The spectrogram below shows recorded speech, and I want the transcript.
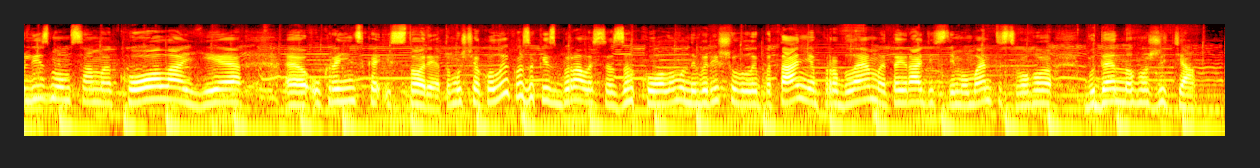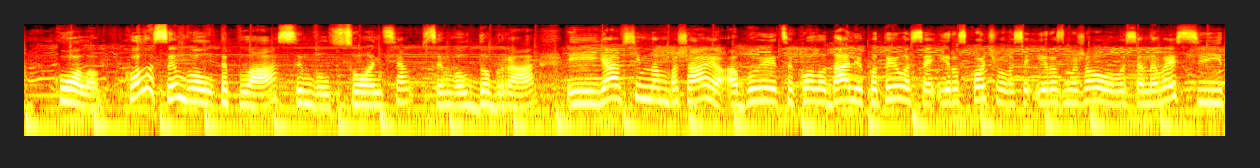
символізмом саме кола є е, українська історія, тому що коли козаки збиралися за колом, вони вирішували питання, проблеми та й радісні моменти свого буденного життя. Коло. Коло символ тепла, символ сонця, символ добра. І я всім нам бажаю, аби це коло далі котилося і розкочувалося, і розмежовувалося на весь світ,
